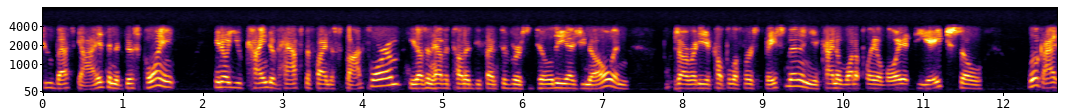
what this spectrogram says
two best guys and at this point, you know, you kind of have to find a spot for him. He doesn't have a ton of defensive versatility as you know and there's already a couple of first basemen and you kind of want to play Eloy at DH, so look, I,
